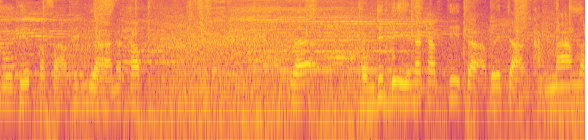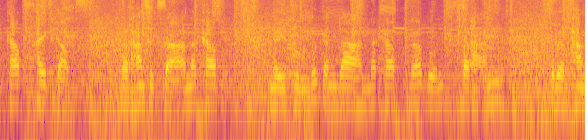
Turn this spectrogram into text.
มูลที่ประสาทวิทยานะครับ และผมยินดีนะครับที่จะบริจาคถังน้ำนะครับให้กับสถานศึกษานะครับ ในถิ่นทุกันดารนะครับ และรวมสถานปฏิบัติธรรม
